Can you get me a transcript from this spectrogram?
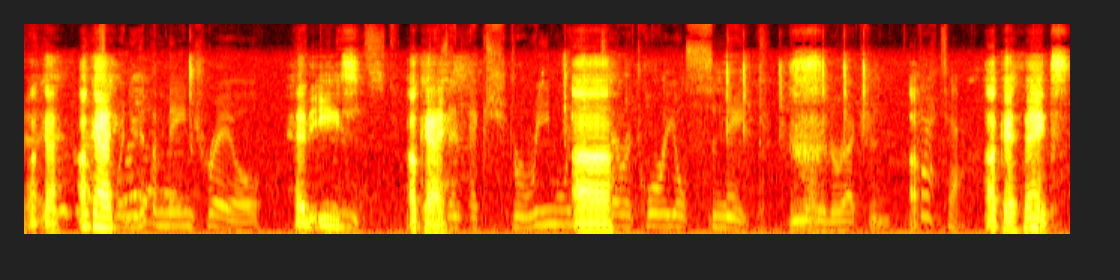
okay? Okay, okay. When you hit the main trail, Head east. Okay. An extremely Uh, territorial snake in the other direction. Gotcha. Okay, thanks.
